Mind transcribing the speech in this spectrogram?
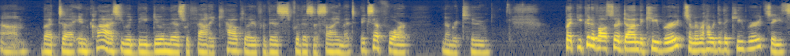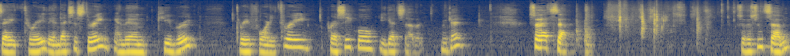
Um, but uh, in class you would be doing this without a calculator for this for this assignment, except for number two. But you could have also done the cube root. So remember how we did the cube root? So you'd say 3, the index is 3, and then cube root, 343, press equal, you get 7. Okay? So that's 7. So this one's 7.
